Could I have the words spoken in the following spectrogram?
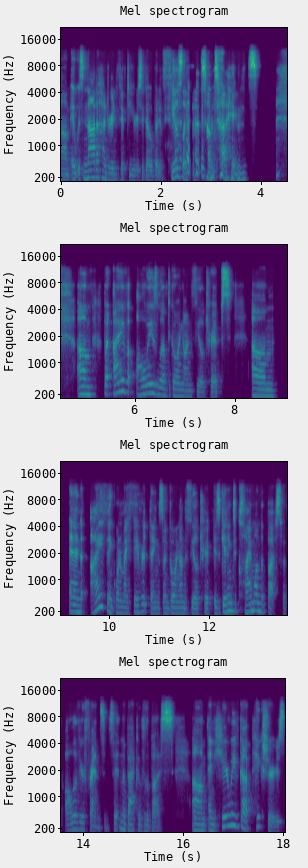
Um, it was not 150 years ago, but it feels like that sometimes. Um, but I've always loved going on field trips. Um, and I think one of my favorite things on going on the field trip is getting to climb on the bus with all of your friends and sit in the back of the bus. Um, and here we've got pictures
